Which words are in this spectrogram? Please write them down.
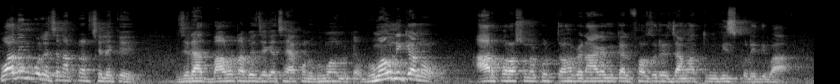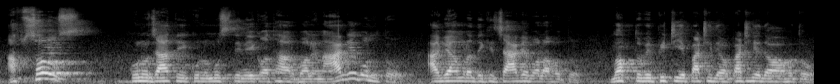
কদিন বলেছেন আপনার ছেলেকে যে রাত বারোটা বেজে গেছে, এখন ঘুমাওনি কেন? ঘুমাওনি কেন? আর পড়াশোনা করতে হবে না, আগামীকাল ফজরের জামাত তুমি মিস করে দিবা। আফসোস! কোনো জাতি, কোনো মুসলিম এই কথা আর বলে না। আগে বলতো, আগে আমরা দেখেছি, আগে বলা হতো। মক্তবে পিটিয়ে পাঠিয়ে দেওয়া পাঠিয়ে দেওয়া হতো।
